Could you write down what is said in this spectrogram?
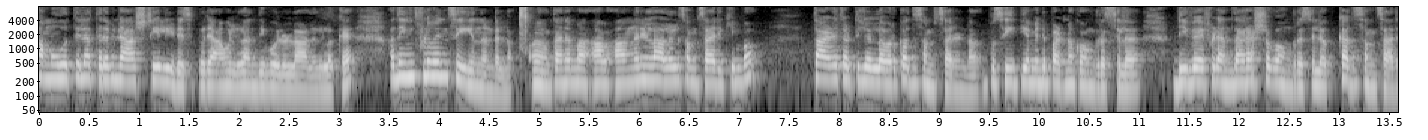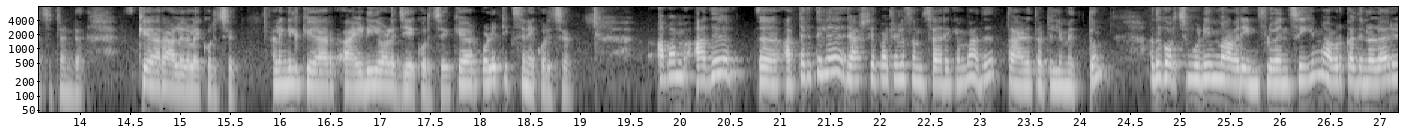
സമൂഹത്തിൽ അത്തരം രാഷ്ട്രീയ ലീഡേഴ്സ് ഇപ്പോൾ രാഹുൽ ഗാന്ധി പോലുള്ള ആളുകളൊക്കെ അത് ഇൻഫ്ലുവൻസ് ചെയ്യുന്നുണ്ടല്ലോ. കാരണം അങ്ങനെയുള്ള ആളുകൾ സംസാരിക്കുമ്പോൾ താഴെ തട്ടിലുള്ളവർക്ക് അത് സംസാരം ഉണ്ടാവും. ഇപ്പോൾ സി പി എമ്മിന്റെ പഠന കോൺഗ്രസ്സിൽ ഡിവൈഫിയുടെ അന്താരാഷ്ട്ര കോൺഗ്രസ്സിലൊക്കെ അത് സംസാരിച്ചിട്ടുണ്ട്. ക്യു ആർ ആളുകളെ കുറിച്ച് അല്ലെങ്കിൽ ക്യു ആർ ഐഡിയോളജിയെ കുറിച്ച് ക്യു ആർ പൊളിറ്റിക്സിനെ കുറിച്ച്. അപ്പം അത് അത്തരത്തിൽ രാഷ്ട്രീയ പാർട്ടികൾ സംസാരിക്കുമ്പോൾ അത് താഴെത്തട്ടിലും എത്തും. അത് കുറച്ചും കൂടിയും അവരെ ഇൻഫ്ലുവൻസ് ചെയ്യും. അവർക്ക് അതിനുള്ള ഒരു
